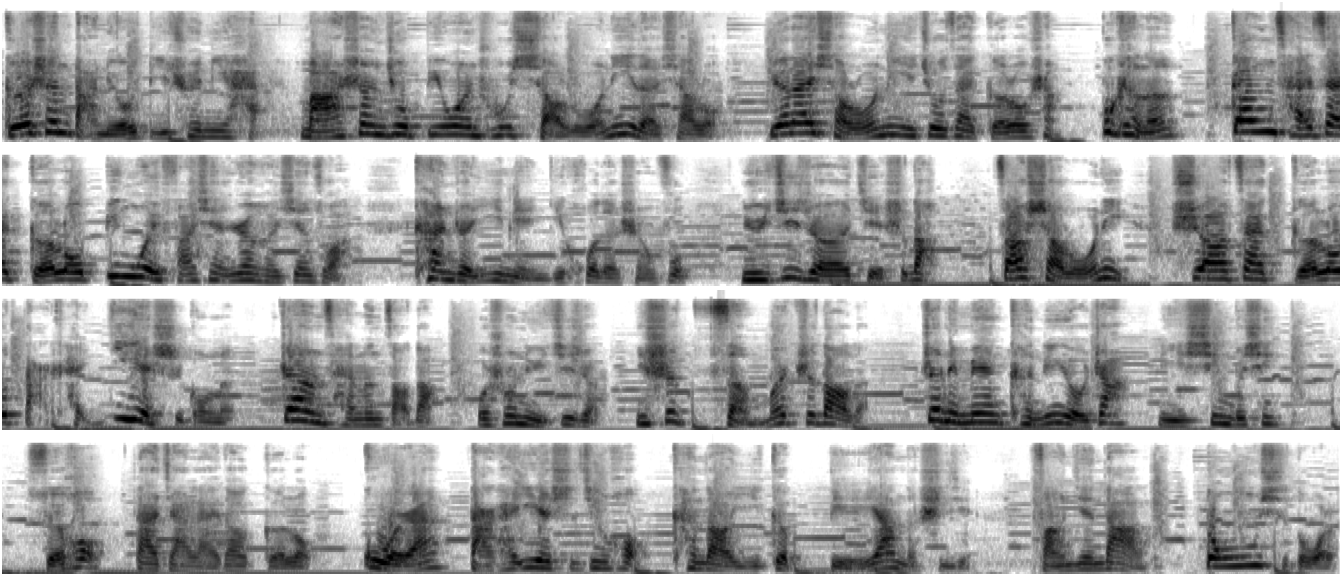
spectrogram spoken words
隔山打牛的确厉害，马上就逼问出小萝莉的下落。原来小萝莉就在阁楼上，不可能，刚才在阁楼并未发现任何线索啊。看着一脸疑惑的神父，女记者解释道：“找小萝莉需要在阁楼打开夜视功能，这样才能找到。”我说：“女记者，你是怎么知道的？这里面肯定有诈，你信不信？”随后大家来到阁楼，果然打开夜视镜后，看到一个别样的世界。房间大了，东西多了，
